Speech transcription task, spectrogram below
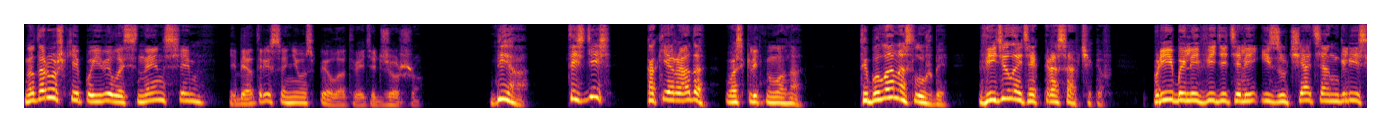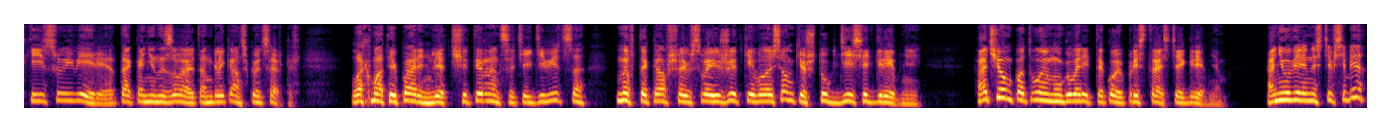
На дорожке появилась Нэнси, и Беатриса не успела ответить Джорджу. «Беа, ты здесь? Как я рада!» — воскликнула она. «Ты была на службе? Видела этих красавчиков? Прибыли, видите ли, изучать английские суеверия, так они называют англиканскую церковь. Лохматый парень лет четырнадцати и девица, навтыкавшая в свои жидкие волосенки штук десять гребней. О чем, по-твоему, говорит такое пристрастие к гребням? О неуверенности в себе?»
